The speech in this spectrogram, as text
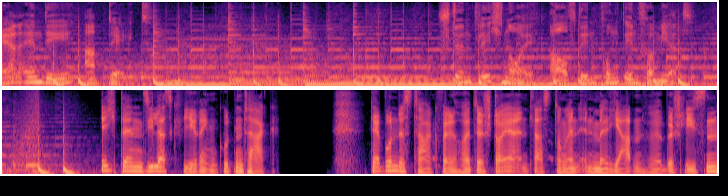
RND Update. Stündlich neu. Auf den Punkt informiert. Ich bin Silas Quiring. Guten Tag. Der Bundestag will heute Steuerentlastungen in Milliardenhöhe beschließen,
